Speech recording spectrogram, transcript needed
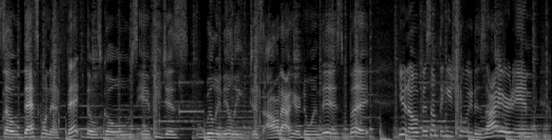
so that's going to affect those goals if he just willy nilly just all out here doing this, but you know, if it's something he truly desired and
